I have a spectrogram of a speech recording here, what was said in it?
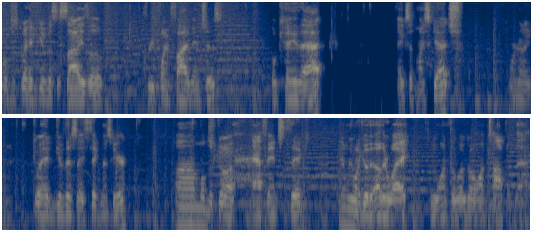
we'll just go ahead and give this a size of 3.5 inches. Okay that. Exit my sketch. We're going to go ahead and give this a thickness here. Um, we'll just go a half inch thick. And we want to go the other way. We want the logo on top of that.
